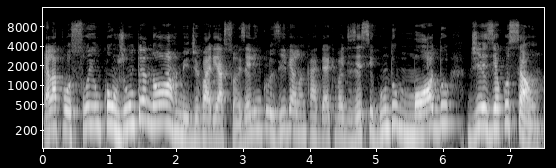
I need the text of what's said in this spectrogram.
ela possui um conjunto enorme de variações. Ele, inclusive, Allan Kardec vai dizer segundo modo de execução.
